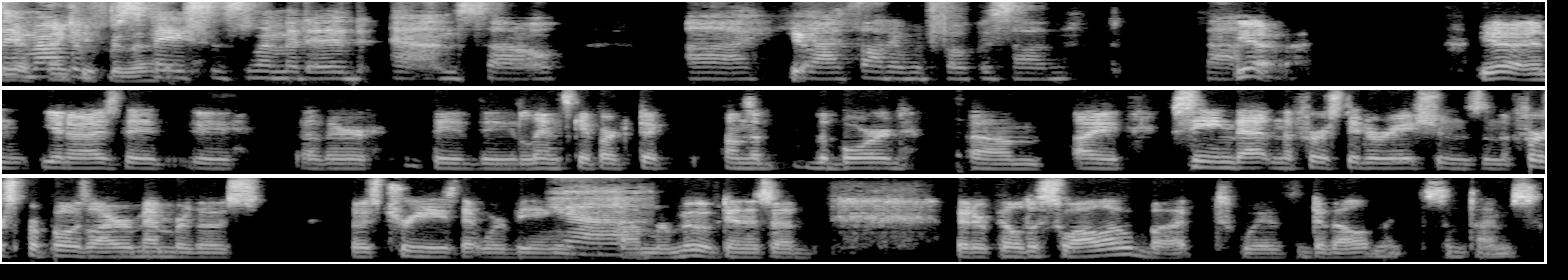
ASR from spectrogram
the yeah, amount of space is limited, and so uh, yeah. I thought I would focus on that. Yeah, yeah, and you know, as the the other the the landscape architect on the the board, um, I seeing that in the first iterations in the first proposal, I remember those those trees that were being Yeah. um, removed, and it's a bitter pill to swallow, but with development, sometimes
